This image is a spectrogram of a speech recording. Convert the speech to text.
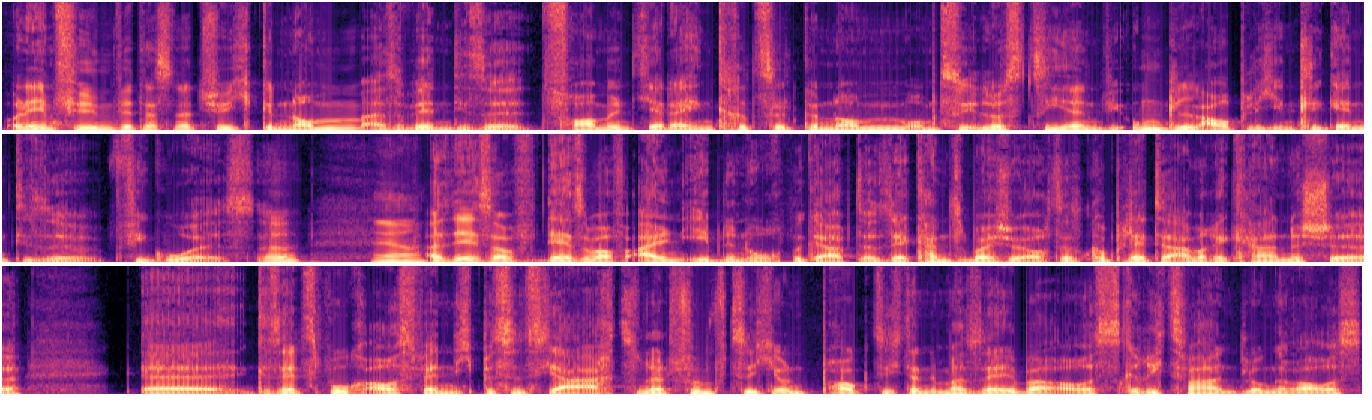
Und im Film wird das natürlich genommen, also werden diese Formeln, die er da hinkritzelt, genommen, um zu illustrieren, wie unglaublich intelligent diese Figur ist. Ne? Ja. Also der ist, auf, der ist aber auf allen Ebenen hochbegabt. Also der kann zum Beispiel auch das komplette amerikanische äh, Gesetzbuch auswendig bis ins Jahr 1850 und paukt sich dann immer selber aus Gerichtsverhandlungen raus,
